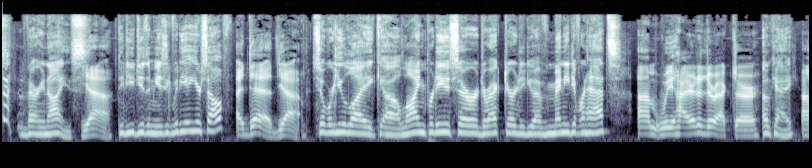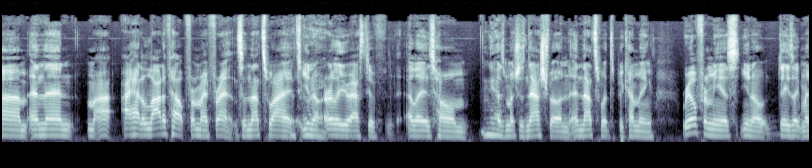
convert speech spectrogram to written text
Very nice. Yeah. Did you do the music video yourself? I did, yeah. So were you like a line producer, director? Did you have many different hats? Um, we hired a director. Okay. Um, and then my, I had a lot of help from my friends, and that's why you know earlier you asked if LA is home Yeah. as much as Nashville, and, and that's what's becoming real for me. Is you know days like my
